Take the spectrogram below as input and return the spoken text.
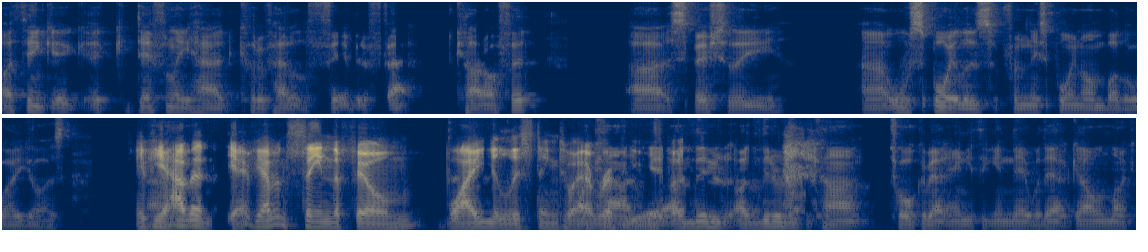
I think it, it definitely had could have had a fair bit of fat cut off it, uh, especially. Uh, well, spoilers from this point on, by the way, guys. If you um, haven't, yeah, if you haven't seen the film, why are you listening to our review? yeah, I literally, I literally can't talk about anything in there without going like,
